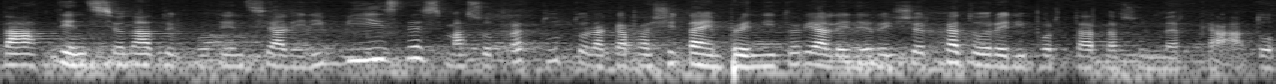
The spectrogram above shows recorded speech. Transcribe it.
va attenzionato il potenziale di business, ma soprattutto la capacità imprenditoriale del ricercatore di portarla sul mercato.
